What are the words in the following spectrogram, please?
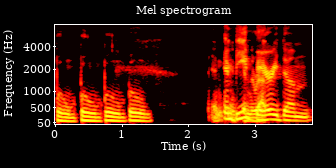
boom, boom, boom, boom. And, and, and the buried them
